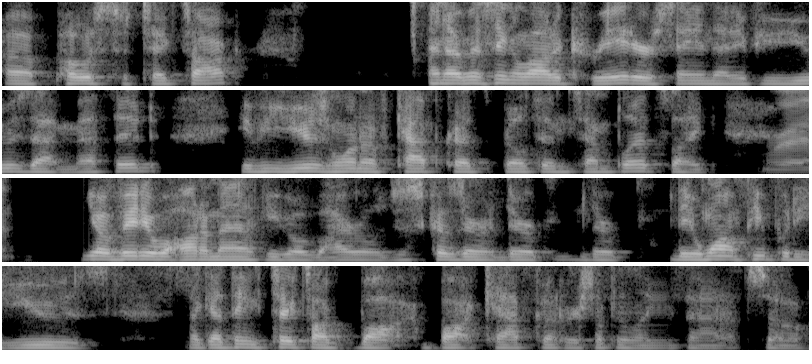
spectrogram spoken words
uh, post to TikTok. And I've been seeing a lot of creators saying that if you use that method, if you use one of CapCut's built-in templates, like right. your video will automatically go viral just because they're they're they're they want people to use. Like I think TikTok bought bought CapCut or something like that. So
